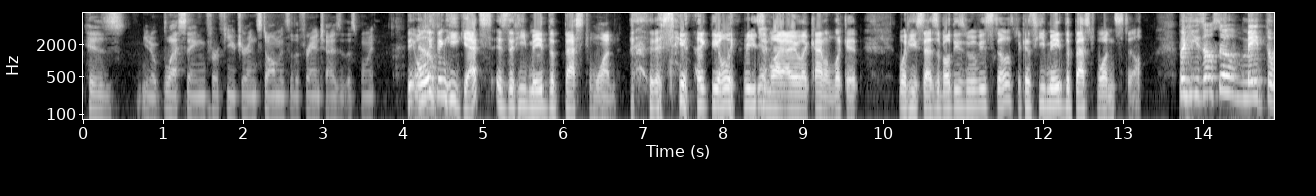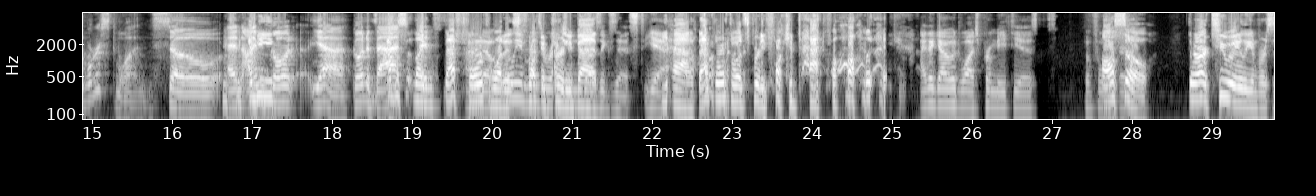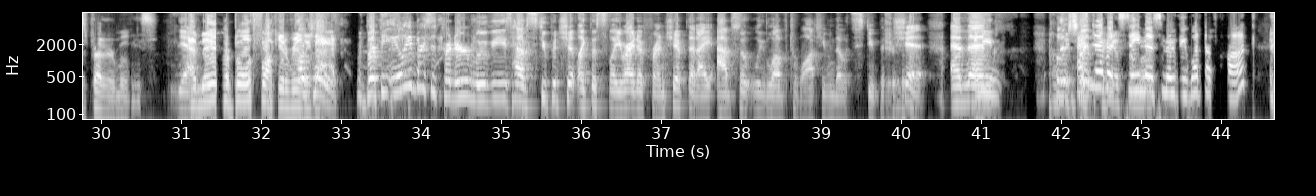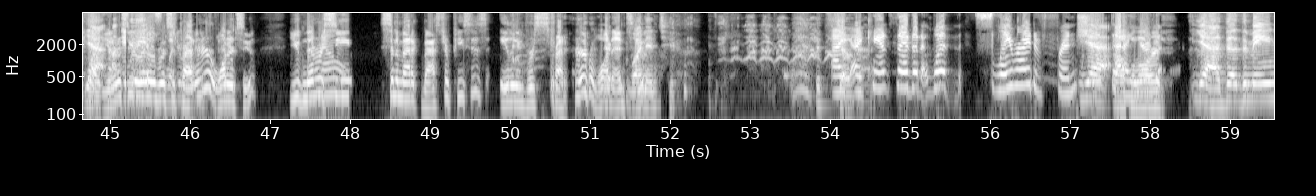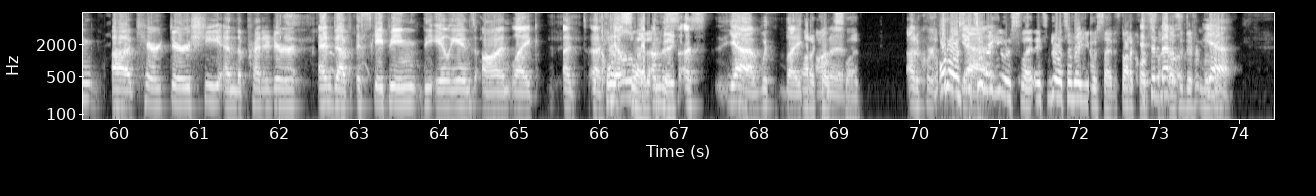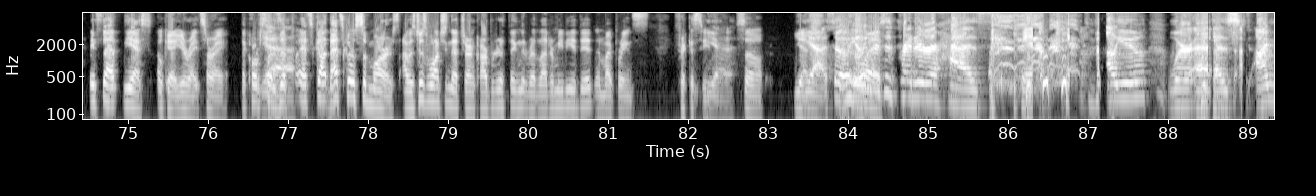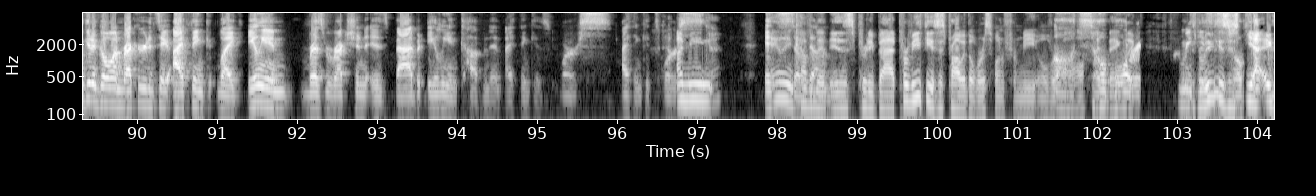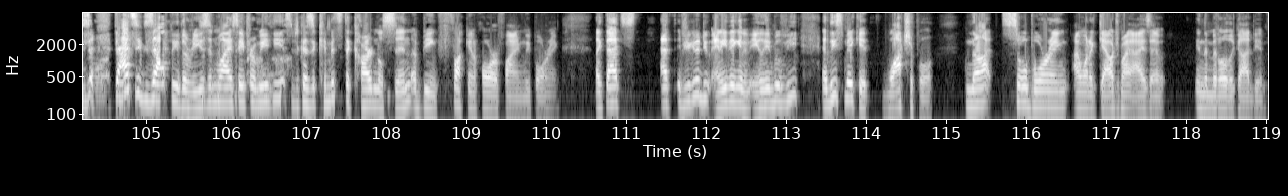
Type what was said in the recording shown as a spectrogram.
his you know blessing for future installments of the franchise at this point. The No. only thing he gets is that he made the best one. it's like the only reason Yeah. why I like kind of look at what he says about these movies still is because he made the best one still. But he's also made the worst one. So, and I I'm mean- going, yeah, going to I bat. just- like and- that fourth know, one is fucking pretty bad. Does exist, yeah. Yeah, that fourth one's pretty fucking bad. I think I would watch Prometheus before. also, there are two Alien versus Predator movies, yeah. and they are both fucking really okay, bad. but the Alien versus Predator movies have stupid shit like the Sleigh Ride of Friendship that I absolutely love to watch, even though it's stupid True. as shit. And I then, mean, Holy I've never seen this movie. What the fuck? yeah, What, you never seen Alien versus Predator one or two. You've never No. seen cinematic masterpieces Alien versus Predator one and two? one and two. So I, I can't say that. What sleigh ride of friendship? Yeah. Did oh hear lord! that? Yeah, the the main uh, character, she and the predator end up escaping the aliens on like a, a hill sled, I down the s- think. a s- yeah, with like a on a sled. On a corpse. Oh no, it's, yeah. it's a regular sled. It's no, it's a regular sled. It's not a corpse It's a sled. metal. That's a different movie. Yeah, It's that. Yes. Okay, you're right. Sorry. The corpse Yeah. sled. It's got that's Ghost of Mars. I was just watching that John Carpenter thing that Red Letter Media did, and my brain's fricasseed. yeah, So yes. yeah. So Either Alien way. versus Predator has camp, camp value, whereas. I'm gonna go on record and say I think like Alien Resurrection is bad, but Alien Covenant I think is worse. I think it's worse. I mean, Okay. It's Alien so Covenant dumb. is pretty bad. Prometheus is probably the worst one for me oh, overall. oh, it's so. Like, boring. Prometheus Prometheus is so yeah, exa- That's exactly the reason why I say Prometheus because it commits the cardinal sin of being fucking horrifyingly boring. Like that's if you're gonna do anything in an alien movie, at least make it watchable, not so boring. I want to gouge my eyes out in the middle of the goddamn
